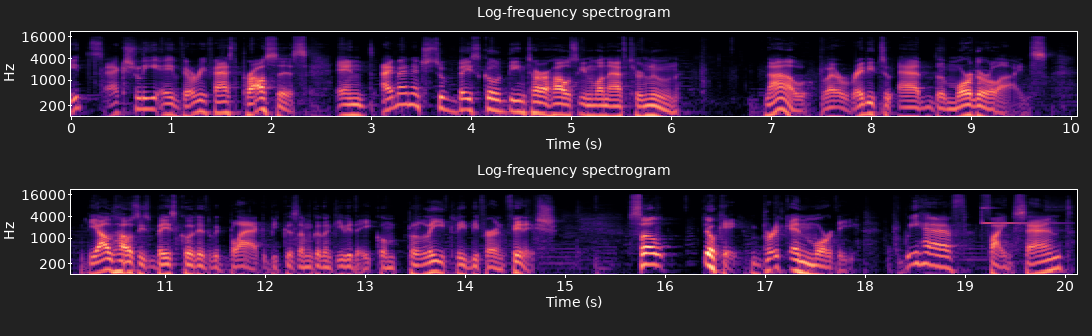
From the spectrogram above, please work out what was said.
It's actually a very fast process, and I managed to base coat the entire house in one afternoon. Now, we're ready to add the mortar lines. The outhouse is base coated with black because I'm gonna give it a completely different finish. So, okay, brick and morty. We have fine sand,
